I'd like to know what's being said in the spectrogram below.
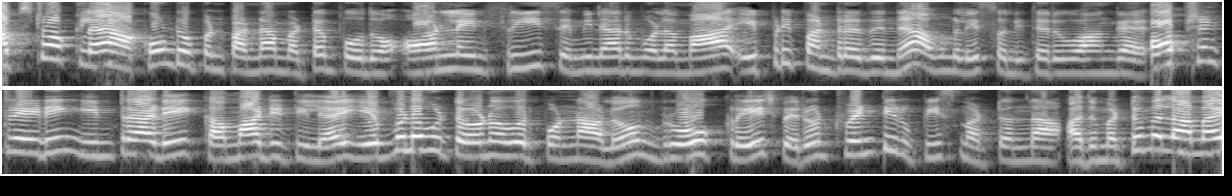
அப்ஸ்டாக்ல அக்கௌண்ட் ஓபன் பண்ணா மட்டும் போதும். ஆன்லைன் ஃப்ரீ செமினார் மூலமா எப்படி பண்றதுன்னு அவங்களே சொல்லி தருவாங்க. ஆப்ஷன் ட்ரேடிங் இன்ட்ராடே கமாடிட்டில எவ்வளவு டேர்ன் ஓவர் பண்ணாலும் ப்ரோக்ரேஜ் வெறும் டுவெண்ட்டி ருபீஸ் மட்டும்தான். அது மட்டும் இல்லாம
